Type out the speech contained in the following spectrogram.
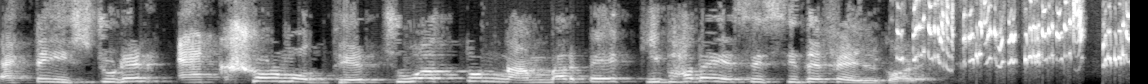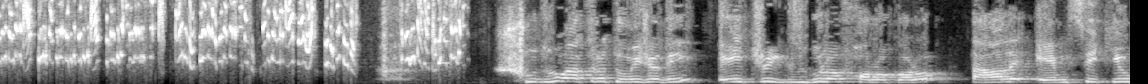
একটা স্টুডেন্ট একশোর মধ্যে চুয়াত্তর নাম্বার পেয়ে কীভাবে এসএসসি তে ফেল করে? শুধুমাত্র তুমি যদি এই ট্রিক্সগুলো ফলো করো, তাহলে এমসিকিউ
